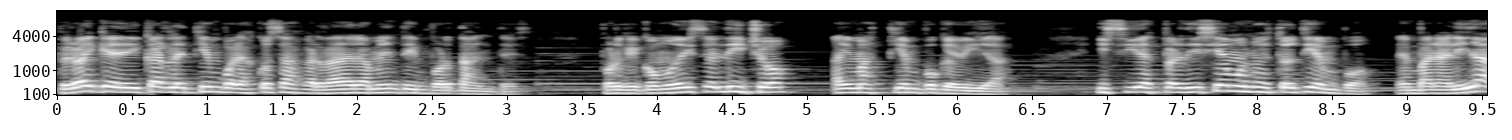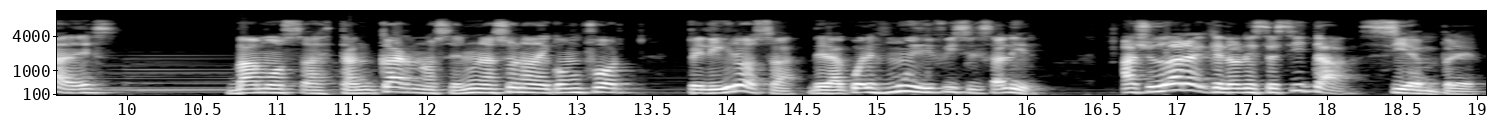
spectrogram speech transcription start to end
pero hay que dedicarle tiempo a las cosas verdaderamente importantes, porque como dice el dicho, hay más tiempo que vida. Y si desperdiciamos nuestro tiempo en banalidades, vamos a estancarnos en una zona de confort peligrosa de la cual es muy difícil salir. Ayudar al que lo necesita siempre,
